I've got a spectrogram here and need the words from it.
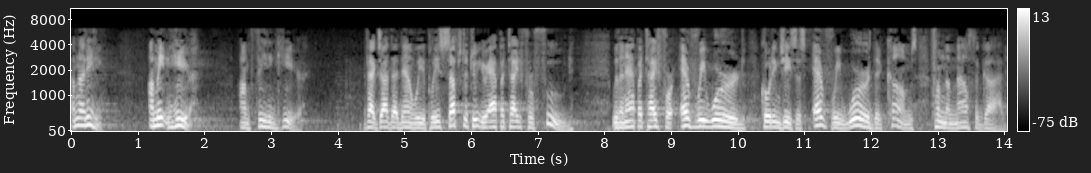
I'm not eating. I'm eating here. I'm feeding here. In fact, jot that down, will you please? Substitute your appetite for food with an appetite for every word, quoting Jesus, every word that comes from the mouth of God.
